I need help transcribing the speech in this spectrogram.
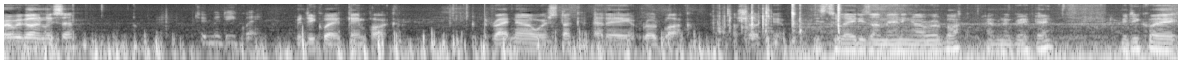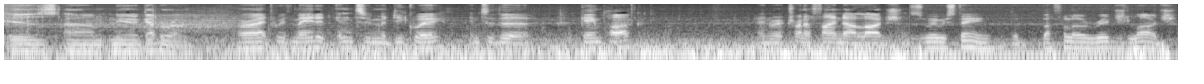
Where are we going, Lisa? To Madikwe. Madikwe Game Park. But right now we're stuck at a roadblock. I'll show it to you. These two ladies are manning our roadblock, having a great day. Madikwe is um, near Gaborone. Alright, we've made it into Madikwe, into the game park. And we're trying to find our lodge. This is where we're staying, the Buffalo Ridge Lodge.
